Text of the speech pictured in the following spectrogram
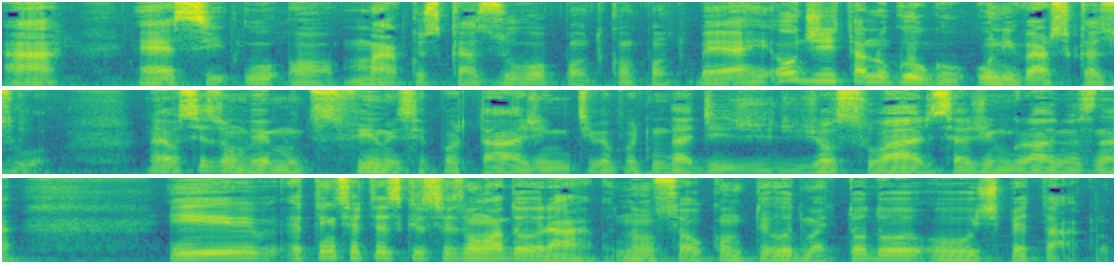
A, S-U-O, marcoscazuo.com.br ou digitar no Google Universo Kazuo. Né? Vocês vão ver muitos filmes, reportagens, tive a oportunidade de, de Jô Soares, Serginho Grosmas, né? E eu tenho certeza que vocês vão adorar não só o conteúdo, mas todo o, o espetáculo.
